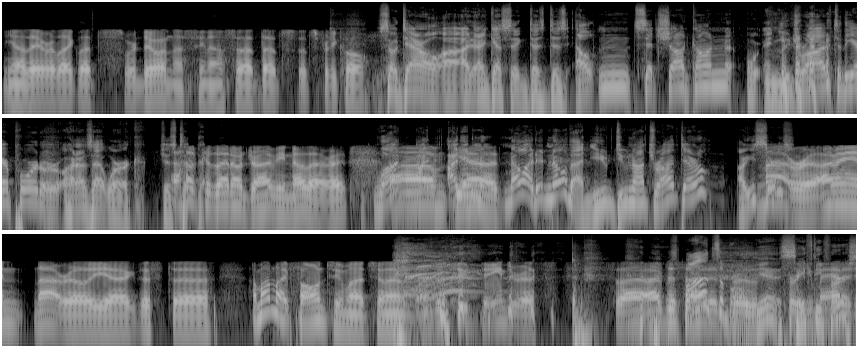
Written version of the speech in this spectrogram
you know they were like, let's we're doing this. You know, so that, that's that's pretty cool. So Daryl, uh, I, I guess it, does does Elton sit shotgun or, and you drive to the airport, or, or how does that work? Just Because I don't drive, you know that, right? what? Um, I, I yeah, didn't. No, I didn't know that. You do not drive, Daryl? Are you serious? Not really. I mean, not really. Yeah, just uh, I'm on my phone too much, and I'm, I'm just too dangerous. So I, I've decided Responsible. for, the- Yeah, for safety first.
